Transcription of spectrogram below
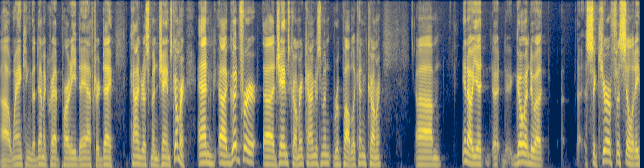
uh, wanking the Democrat Party day after day. Congressman James Comer. And uh, good for uh, James Comer, Congressman Republican Comer. Um, you know, you uh, go into a secure facility,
